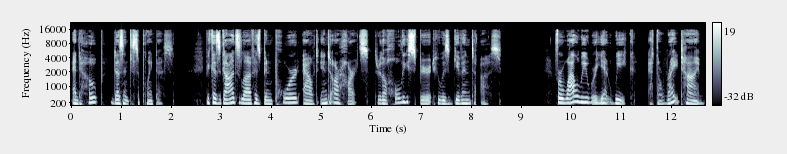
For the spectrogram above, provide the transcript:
And hope doesn't disappoint us because God's love has been poured out into our hearts through the Holy Spirit who was given to us. For while we were yet weak, at the right time,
